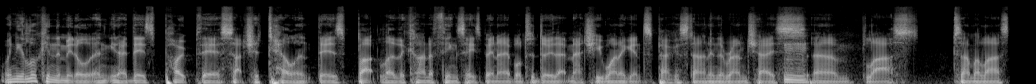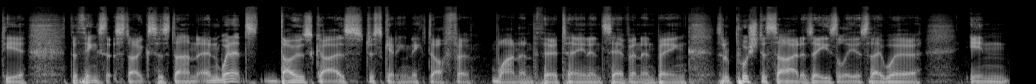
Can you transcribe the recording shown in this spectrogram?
when you look in the middle, and you know, there's Pope there, such a talent. There's Buttler, the kind of things he's been able to do. That match he won against Pakistan in the run chase um, last summer last year, the things that Stokes has done, and when it's those guys just getting nicked off for one and thirteen and seven, and being sort of pushed aside as easily as they were in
